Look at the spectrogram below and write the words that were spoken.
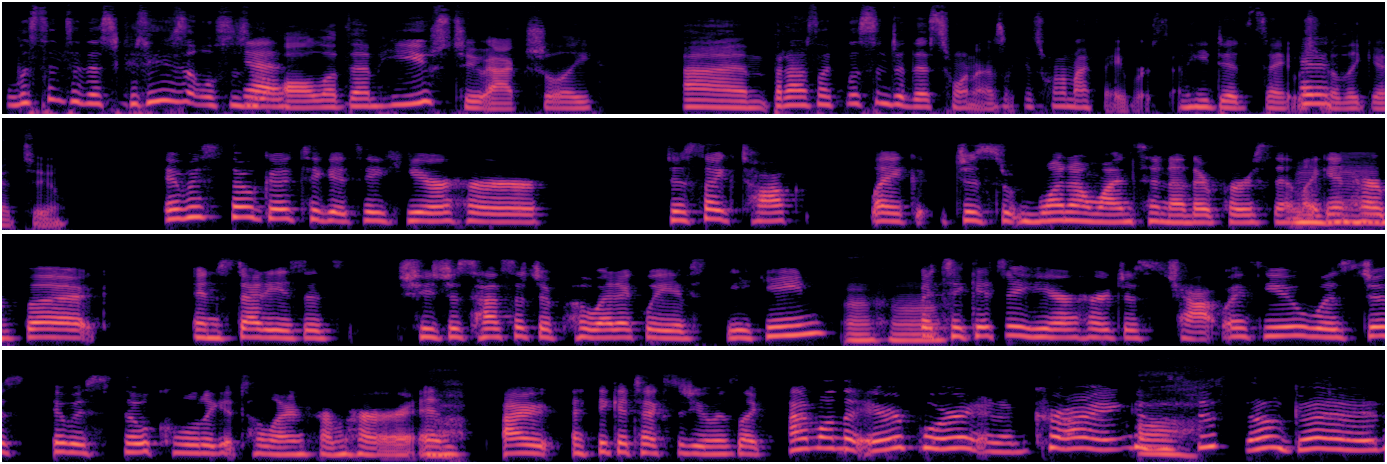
listen to this because he doesn't listen Yes. to all of them. He used to actually, um, but I was like, listen to this one. I was like, it's one of my favorites, and he did say it was And- really good too. it was so good to get to hear her just like talk like just one on one to another person. Like in her Mm-hmm. book and studies, it's she just has such a poetic way of speaking. Uh huh. But to get to hear her just chat with you was just it was so cool to get to learn from her. And I I think I texted you and was like, I'm on the airport and I'm crying because Ah. it's just so good.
